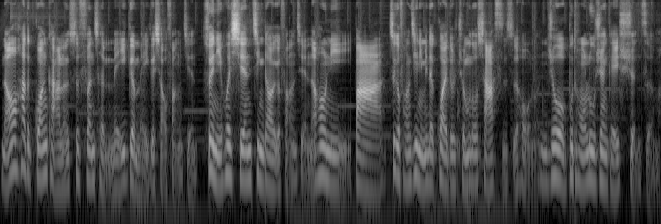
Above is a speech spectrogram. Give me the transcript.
然后它的关卡呢是分成每一个每一个小房间，所以你会先进到一个房间，然后你把这个房间里面的怪都全部都杀死之后呢，你就有不同的路线可以选择嘛，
